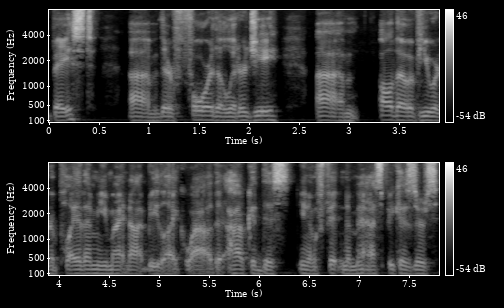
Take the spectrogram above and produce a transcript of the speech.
based. Um, they're for the liturgy. Um, although if you were to play them, you might not be like, wow, how could this you know fit into mass? Because there's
